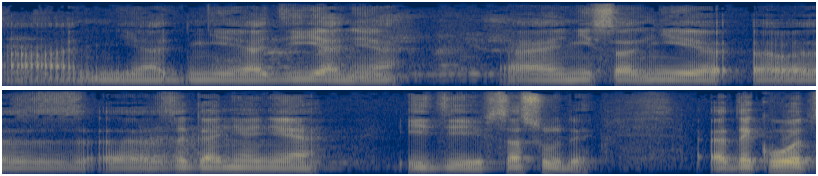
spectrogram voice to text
а не, не одеяние, а не, со, не э, э, загоняние идеи в сосуды. Так вот,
